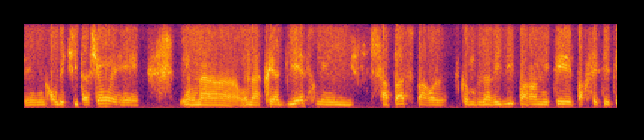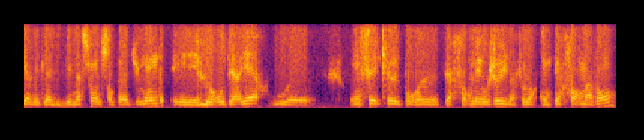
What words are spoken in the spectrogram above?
une grande excitation et, on a on a très hâte d'y être, mais ça passe par, euh, comme vous avez dit, par un été, par cet été avec la Ligue des Nations et le Championnat du Monde et l'Euro derrière, où on sait que pour performer au jeu, il va falloir qu'on performe avant,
